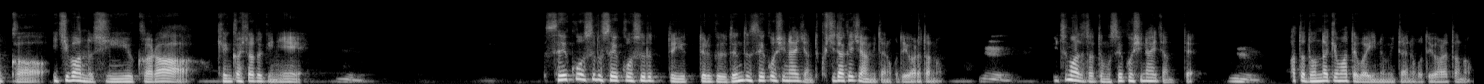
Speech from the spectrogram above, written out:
んか、一番の親友から喧嘩したときに、うん、成功する成功するって言ってるけど、全然成功しないじゃんって、口だけじゃんみたいなこと言われたの。うん、いつまで経っても成功しないじゃんって。うん、あとどんだけ待てばいいのみたいなこと言われたの。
